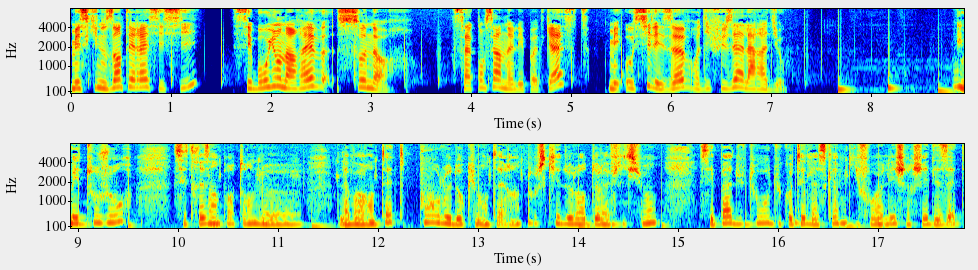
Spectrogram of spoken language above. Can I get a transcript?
Mais ce qui nous intéresse ici, c'est Brouillon d'un rêve sonore. Ça concerne les podcasts, mais aussi les œuvres diffusées à la radio. Mais toujours, c'est très important de l'avoir en tête pour le documentaire. Hein. Tout ce qui est de l'ordre de la fiction, c'est pas du tout du côté de la SCAM qu'il faut aller chercher des aides.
